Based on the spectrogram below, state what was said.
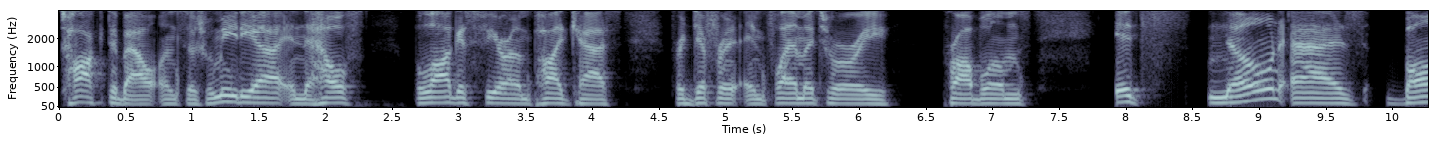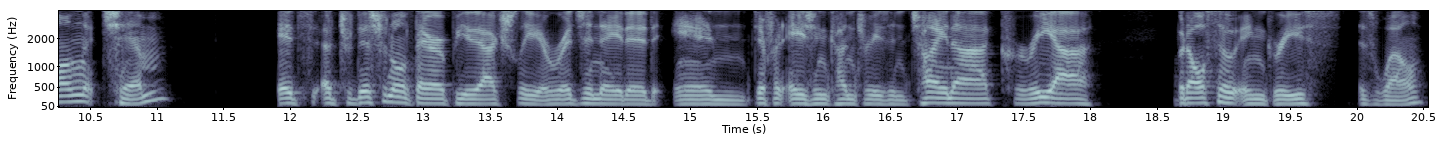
talked about on social media, in the health blogosphere, on podcasts for different inflammatory problems. It's known as Bong Chim. It's a traditional therapy that actually originated in different Asian countries in China, Korea, but also in Greece as well.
